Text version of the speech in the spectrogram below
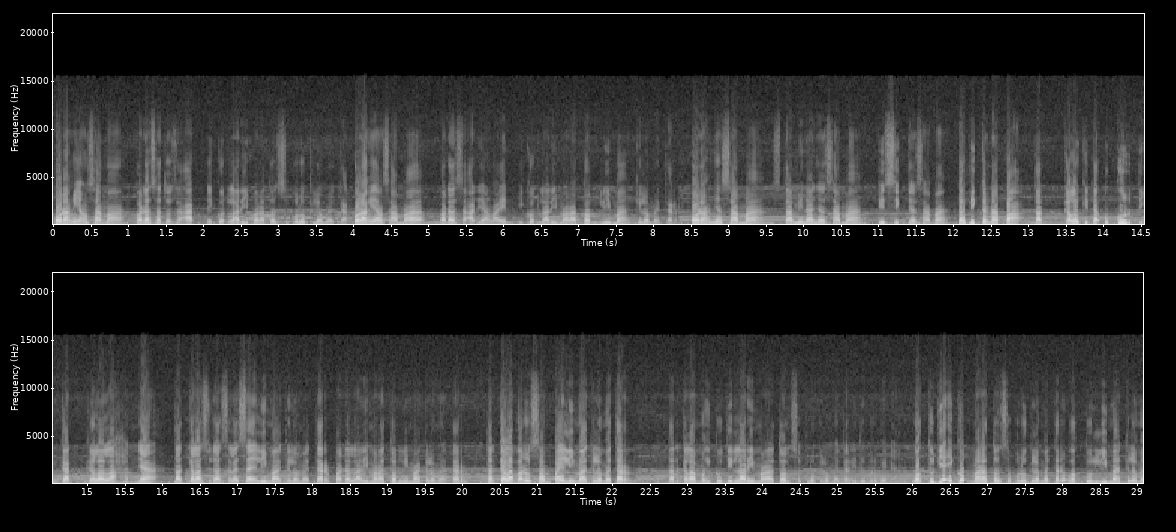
Orang yang sama pada satu saat ikut lari maraton 10 km. Orang yang sama pada saat yang lain ikut lari maraton 5 km. Orangnya sama, staminanya sama, fisiknya sama, tapi kenapa kalau kita ukur tingkat kelelahannya tatkala sudah selesai 5 km pada lari maraton 5 km tatkala baru sampai 5 km tatkala mengikuti lari maraton 10 km itu berbeda. Waktu dia ikut maraton 10 km, waktu 5 km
